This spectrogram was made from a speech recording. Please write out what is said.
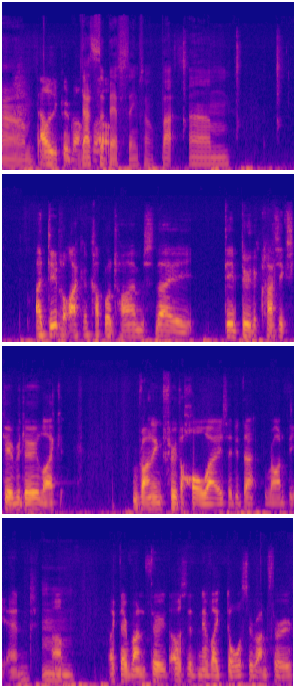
Um, That was a good one. that's the best theme song. But um, I did like a couple of times they did do the classic Scooby Doo, like running through the hallways. They did that right at the end. Mm. Um, like they run through. Was they didn't have like doors to run through,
